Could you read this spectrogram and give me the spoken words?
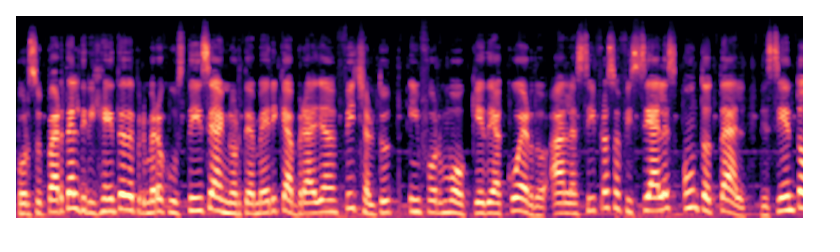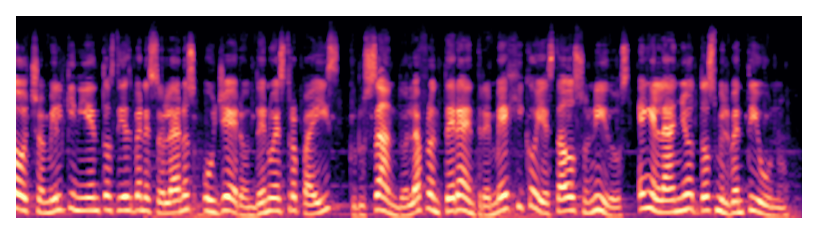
Por su parte, el dirigente de Primero Justicia en Norteamérica, Brian Fichaltut, informó que de acuerdo a las cifras oficiales, un total de 108.510 venezolanos huyeron de nuestro país cruzando la frontera entre México y Estados Unidos en el año 2021.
